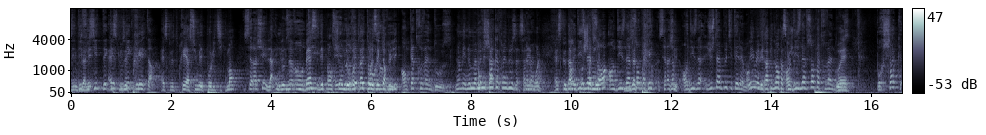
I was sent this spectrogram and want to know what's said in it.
des déficits des caisses que vous êtes publiques de prêt- l'État. Est-ce que vous êtes prêt à assumer politiquement C'est la- une, nous une avons baisse dit- des pensions de retraite pour le secteur public En 92. Non mais ne me Pour menez pas en chaque- 92, ça Non, non, non. Est-ce que dans En les prochains 1900 mois, en vous êtes 1980, prêts c'est Non, en 19 juste un petit élément. Oui, oui, mais rapidement parce que en je- 1992, Ouais. pour chaque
